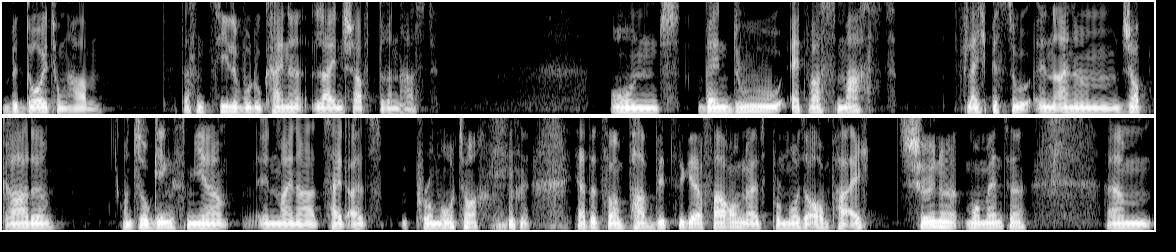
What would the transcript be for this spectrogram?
Bedeutung haben. Das sind Ziele, wo du keine Leidenschaft drin hast. Und wenn du etwas machst, vielleicht bist du in einem Job gerade, und so ging es mir in meiner Zeit als Promoter. ich hatte zwar ein paar witzige Erfahrungen als Promoter, auch ein paar echt schöne Momente. Ähm,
